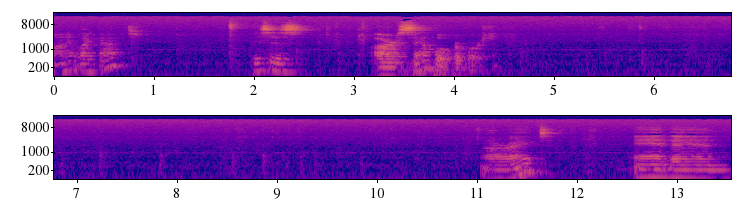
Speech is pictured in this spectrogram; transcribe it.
on it like that. This is our sample proportion. All right. And then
